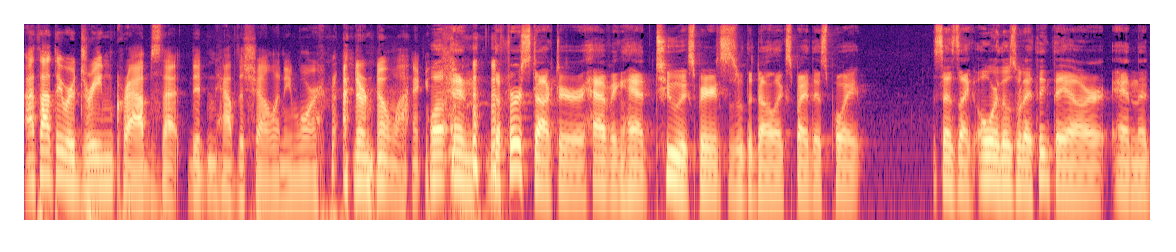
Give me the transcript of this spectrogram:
I thought they were dream crabs that didn't have the shell anymore. I don't know why. Well, and the first Doctor, having had two experiences with the Daleks by this point, says like, "Oh, are those what I think they are?" And the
